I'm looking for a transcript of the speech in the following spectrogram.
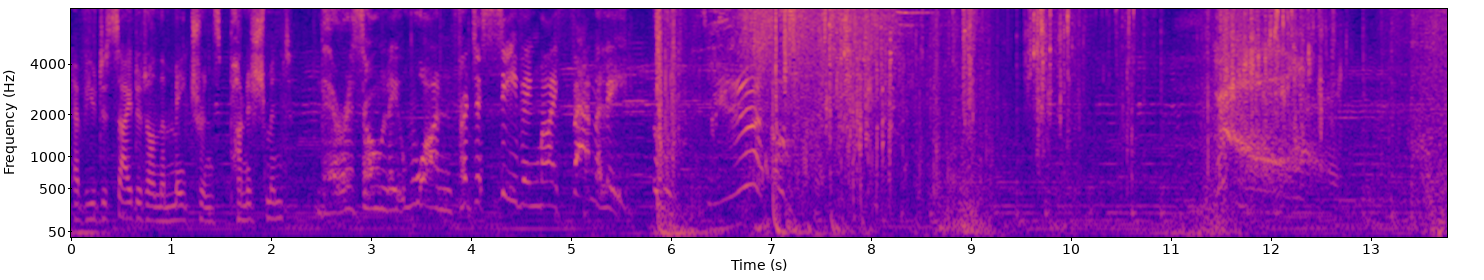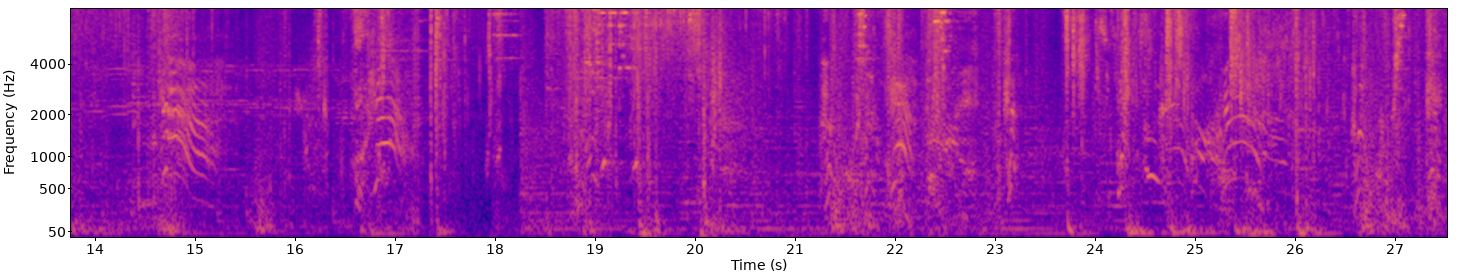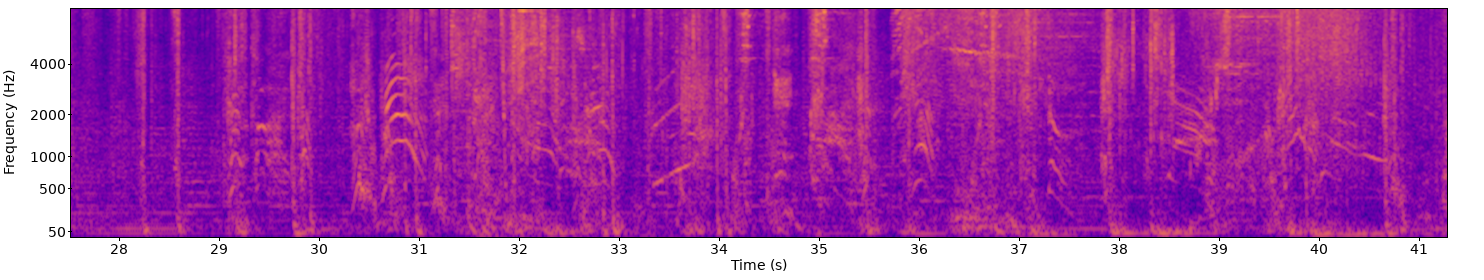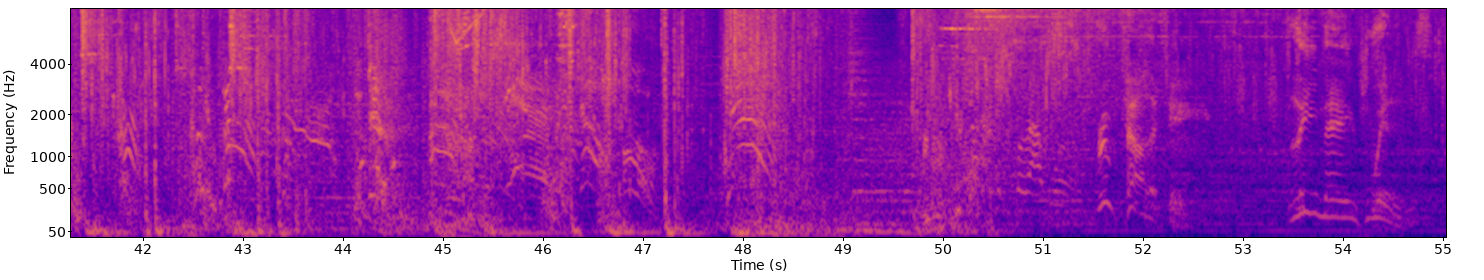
Have you decided on the matron's punishment? There is only one for deceiving my family! Brutality! Li Mei wins.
